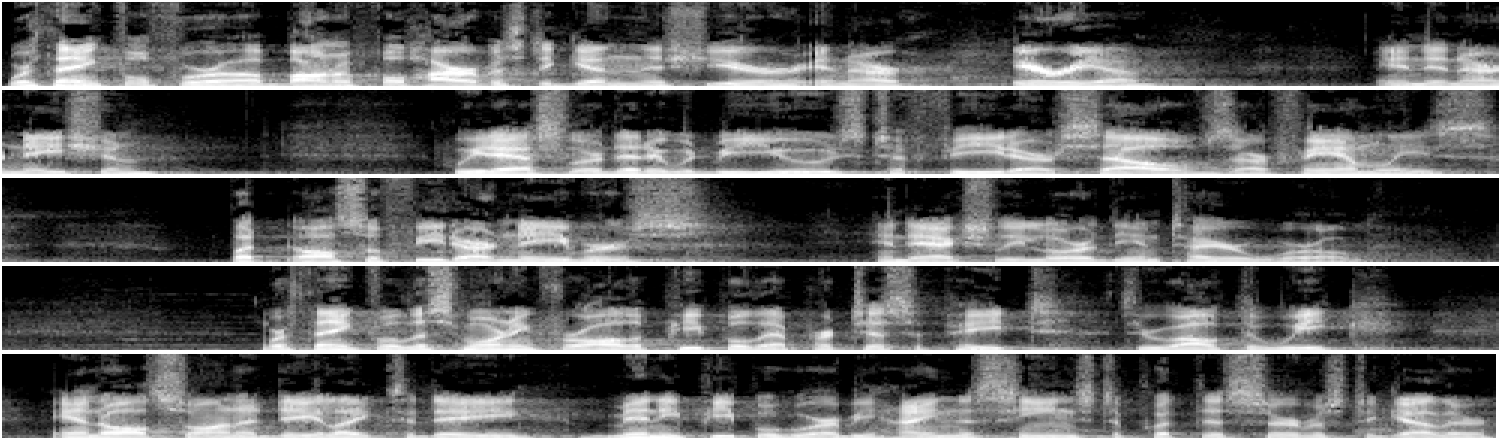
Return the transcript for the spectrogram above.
We're thankful for a bountiful harvest again this year in our area and in our nation. We'd ask, Lord, that it would be used to feed ourselves, our families, but also feed our neighbors, and actually, Lord, the entire world. We're thankful this morning for all the people that participate throughout the week and also on a day like today. Many people who are behind the scenes to put this service together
